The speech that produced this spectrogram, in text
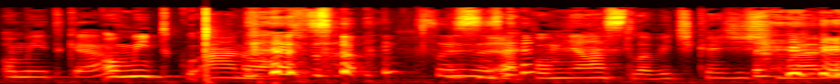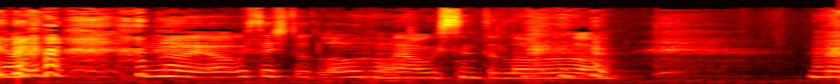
omítka? omítku, ano. co, Já jsem zapomněla slovíčka, Maria. No jo, už jsi tu dlouho. No, už jsem to dlouho. No,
